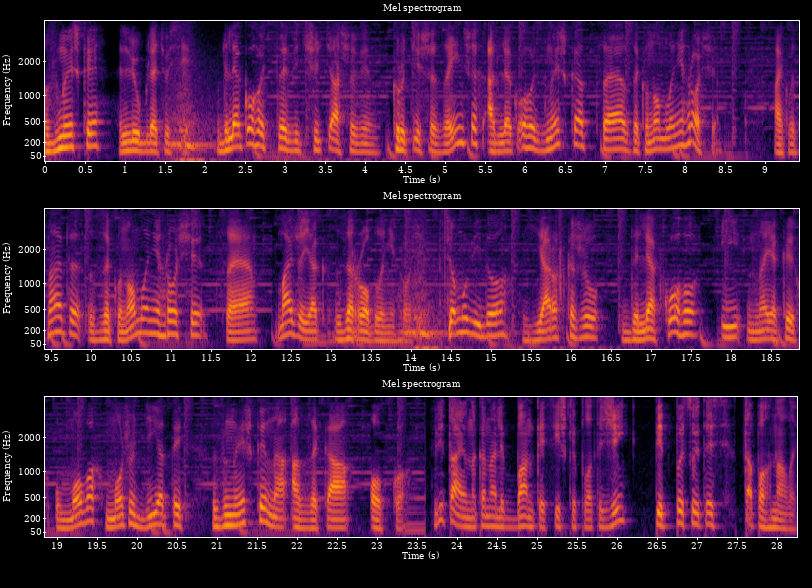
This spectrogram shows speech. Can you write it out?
Знижки люблять усі. Для когось це відчуття, що він крутіше за інших, а для когось знижка це зекономлені гроші. А як ви знаєте, зекономлені гроші це майже як зароблені гроші. В цьому відео я розкажу для кого і на яких умовах можуть діяти знижки на АЗК ОККО. Вітаю на каналі Банки Фішки Платежі. Підписуйтесь та погнали!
